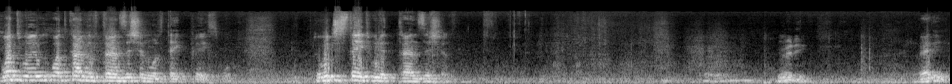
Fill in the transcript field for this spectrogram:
what will, what kind of transition will take place? To which state will it transition? Ready? Ready?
